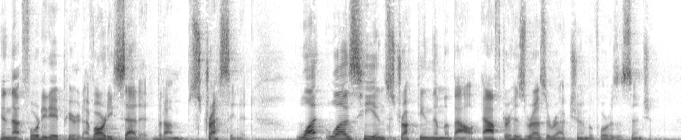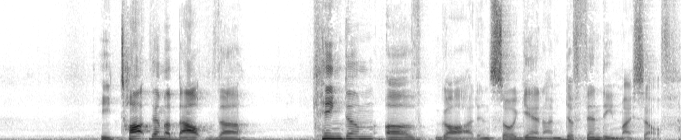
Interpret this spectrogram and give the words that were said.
in that 40 day period? I've already said it, but I'm stressing it. What was he instructing them about after his resurrection and before his ascension? He taught them about the kingdom of God. And so, again, I'm defending myself.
